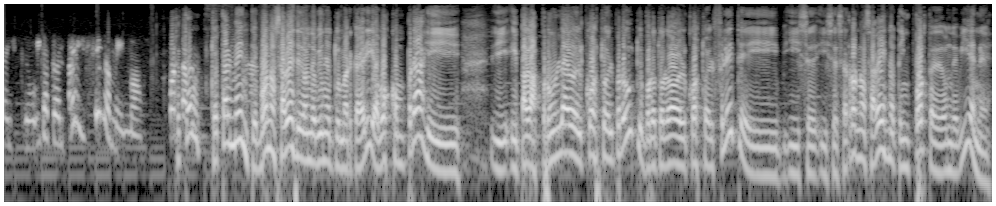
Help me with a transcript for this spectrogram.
distribuir a todo el país. Sí, lo mismo. Total- totalmente, vos no sabés de dónde viene tu mercadería, vos comprás y, y, y pagás por un lado el costo del producto y por otro lado el costo del flete y, y, se, y se cerró, no sabés, no te importa de dónde viene.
